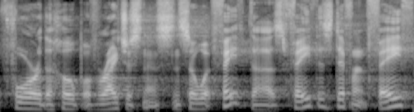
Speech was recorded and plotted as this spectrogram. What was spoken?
for the hope of righteousness. And so, what faith does, faith is different. Faith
